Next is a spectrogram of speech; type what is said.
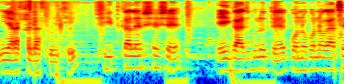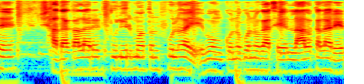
এই আর একটা গাছ তুলছি। শীতকালের শেষে এই গাছগুলোতে কোনো কোনো গাছে সাদা কালারের তুলির মতন ফুল হয় এবং কোনো কোনো গাছে লাল কালারের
